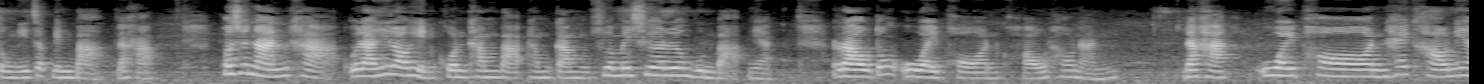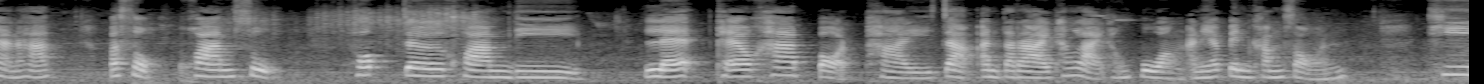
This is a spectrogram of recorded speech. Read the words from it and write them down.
ตรงนี้จะเป็นบาปนะคะ เพราะฉะนั้นค่ะ เวลาที่เราเห็นคนทำบาปทำกรรมเชื่อไม่เชื่อเรื่องบุญบาปเนี่ย เราต้องอวยพรเขาเท่านั้นนะคะ อวยพรให้เขาเนี่ยนะคะ ประสบความสุข พบเจอความดี และแคล้วคลาดปลอดภัยจากอันตรายทั้งหลายทั้งปวง อันนี้เป็นคำสอน ที่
